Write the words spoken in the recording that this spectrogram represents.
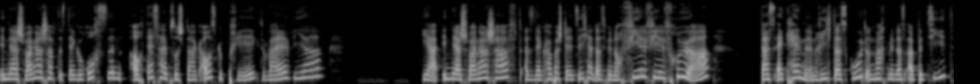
in der Schwangerschaft ist der Geruchssinn auch deshalb so stark ausgeprägt, weil wir ja in der Schwangerschaft, also der Körper stellt sicher, dass wir noch viel, viel früher das erkennen. Riecht das gut und macht mir das Appetit?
